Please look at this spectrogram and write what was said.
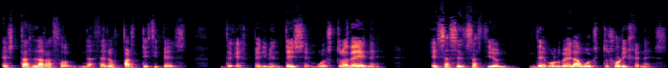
Esta es la razón de haceros partícipes de que experimentéis en vuestro ADN esa sensación de volver a vuestros orígenes,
